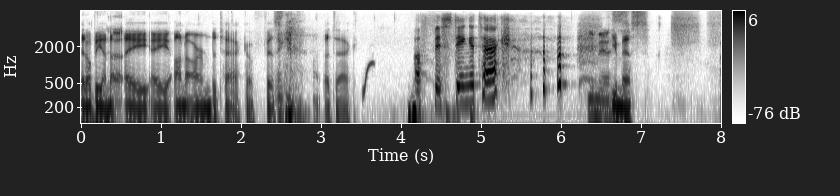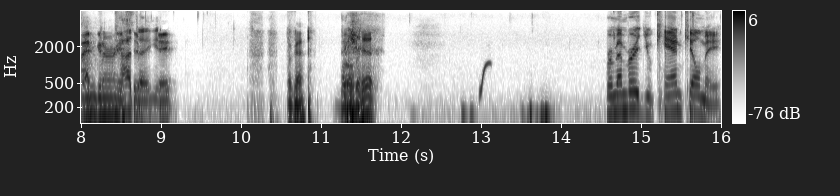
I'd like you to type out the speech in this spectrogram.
It'll be an, Uh, a a unarmed attack, a fist attack. A fisting attack? You miss. You miss. I'm gonna God dang reciprocate. Okay. Roll to hit. Remember, you can kill me.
